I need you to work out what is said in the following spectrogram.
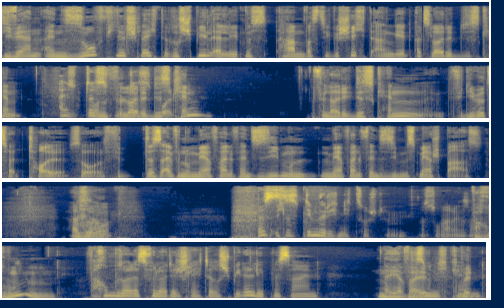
die werden ein so viel schlechteres Spielerlebnis haben, was die Geschichte angeht, als Leute, die das kennen. also das, Und für Leute, die das kennen, für Leute, die das kennen, für die wird's halt toll. So, für, das ist einfach nur mehr Final Fantasy VII und mehr Final Fantasy VII ist mehr Spaß. Also, Also, Das, Ich- das, dem würde ich nicht zustimmen, was du gerade gesagt hast. warum? Warum soll das für Leute ein schlechteres Spielerlebnis sein, Naja, weil, nicht kennen?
